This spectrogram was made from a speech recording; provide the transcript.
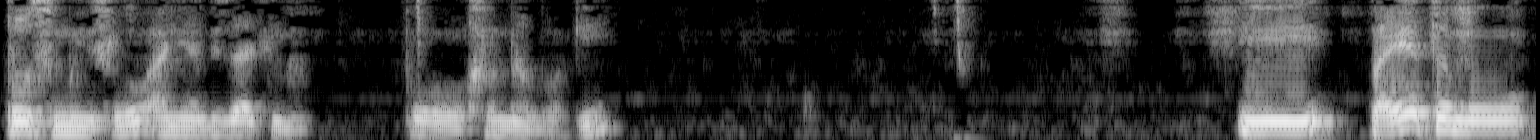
по смыслу, а не обязательно по хронологии. И поэтому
